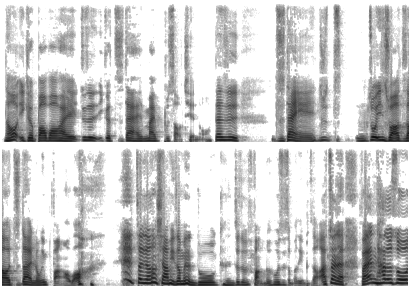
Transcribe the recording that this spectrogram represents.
然后一个包包还就是一个纸袋还卖不少钱哦。但是纸袋诶就是你做印刷知道纸袋容易仿，好不好？再加上虾皮上面很多可能这都是仿的或是什么的，也不知道啊。算了，反正他就说，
